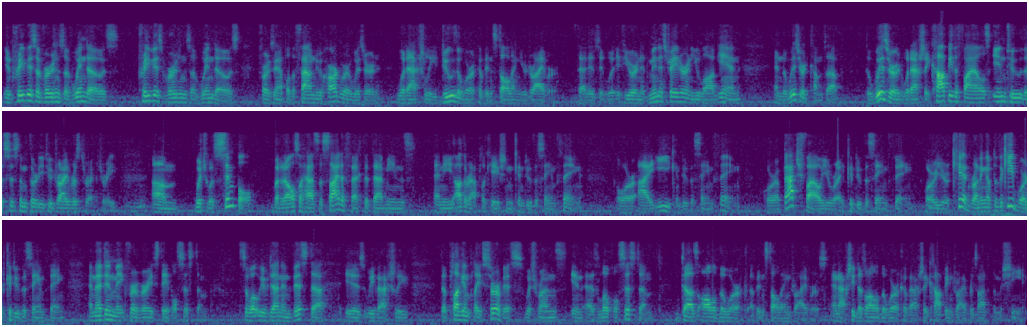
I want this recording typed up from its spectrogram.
in previous versions of Windows, previous versions of Windows, for example, the Found New Hardware wizard would actually do the work of installing your driver. That is, if you're an administrator and you log in, and the wizard comes up, the wizard would actually copy the files into the System32 drivers directory um, which was simple, but it also has the side effect that that means any other application can do the same thing, or IE can do the same thing, or a batch file you write could do the same thing, or your kid running up to the keyboard could do the same thing, and that didn't make for a very stable system. So what we've done in Vista is we've actually, The plug and play service, which runs in as local system, does all of the work of installing drivers and actually does all of the work of actually copying drivers onto the machine.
